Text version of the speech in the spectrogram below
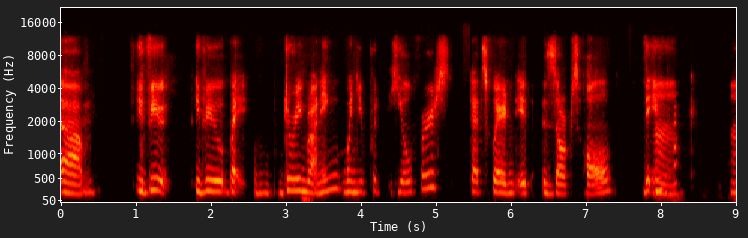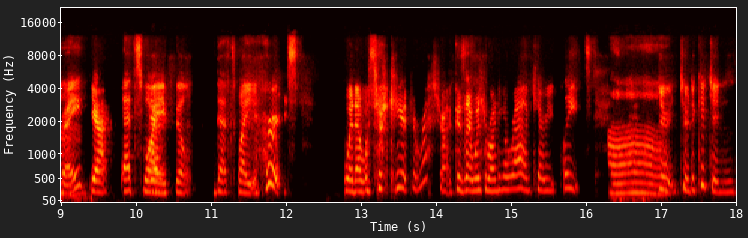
um, if you if you but during running, when you put heel first, that's when it absorbs all the Mm. impact, Mm. right? Yeah. That's why Yeah. I feel that's why it hurts when I was working at the restaurant because I was running around carrying plates Oh. to, to the kitchen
